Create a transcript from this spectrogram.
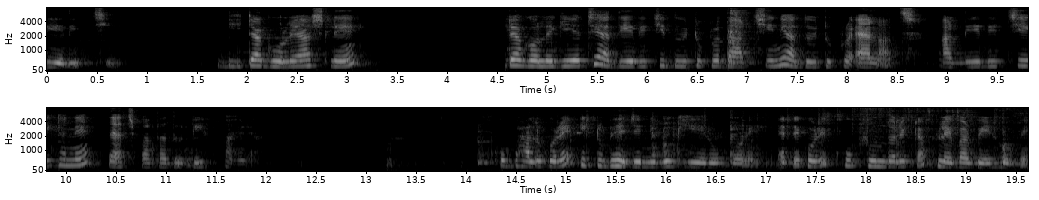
দিয়ে দিচ্ছি। ঘিটা গলে আসলে, ঘিটা গলে গিয়েছে আর দিয়ে দিচ্ছি দুই টুকরো দারচিনি আর দুই টুকরো এলাচ। আর দিয়ে দিচ্ছি এখানে তেজপাতা দুটি পায়রা। খুব ভালো করে একটু ভেজে নিব ঘিয়ের উপরে। এতে করে খুব সুন্দর একটা ফ্লেভার বের হবে।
